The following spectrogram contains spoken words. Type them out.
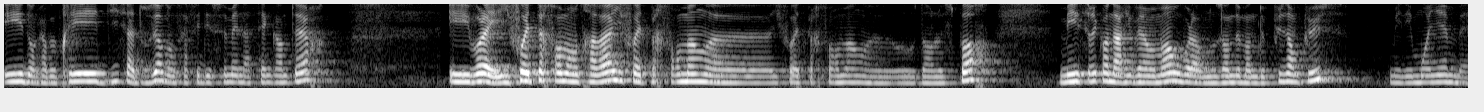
Et donc à peu près 10 à 12 heures, donc ça fait des semaines à 50 heures. Et voilà, il faut être performant au travail, il faut être performant, euh, il faut être performant euh, dans le sport. Mais c'est vrai qu'on arrive à un moment où voilà, on nous en demande de plus en plus, mais les moyens, ben,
